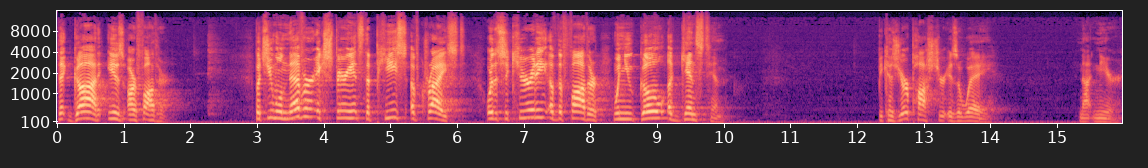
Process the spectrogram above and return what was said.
that God is our Father. But you will never experience the peace of Christ or the security of the Father when you go against Him. Because your posture is away, not near.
